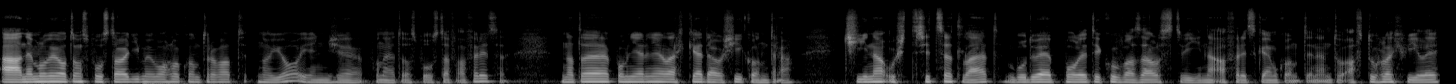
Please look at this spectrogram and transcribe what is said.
A nemluvím o tom, spousta lidí mi mohlo kontrovat, no jo, jenže ono je to spousta v Africe. Na to je poměrně lehké další kontra. Čína už 30 let buduje politiku vazalství na africkém kontinentu a v tuhle chvíli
